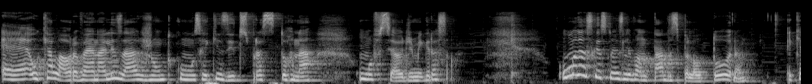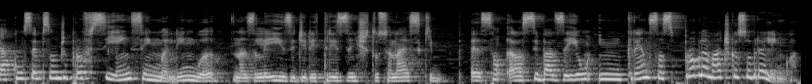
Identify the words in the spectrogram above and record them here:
é o que a Laura vai analisar junto com os requisitos para se tornar um oficial de imigração. Uma das questões levantadas pela autora é que a concepção de proficiência em uma língua, nas leis e diretrizes institucionais que é, são, elas se baseiam em crenças problemáticas sobre a língua.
